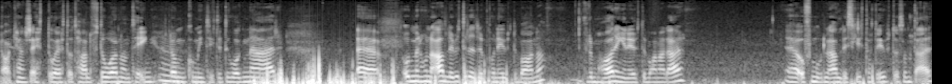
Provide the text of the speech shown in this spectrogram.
ja, kanske ett år, ett och ett halvt år någonting. Mm. De kommer inte riktigt ihåg när. Ehm, och, men hon har aldrig blivit riden på en utebana. För de har ingen utebana där. Eh, och förmodligen aldrig skrittat ut och sånt där.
